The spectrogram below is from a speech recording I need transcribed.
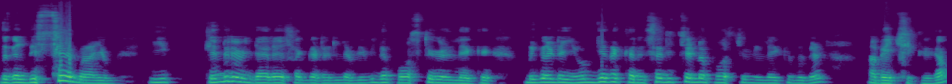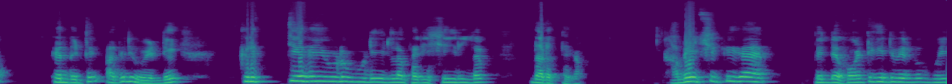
നിങ്ങൾ നിശ്ചയമായും ഈ കേന്ദ്ര വിദ്യാലയ സംഘടനയിലെ വിവിധ പോസ്റ്റുകളിലേക്ക് നിങ്ങളുടെ യോഗ്യതക്കനുസരിച്ചുള്ള പോസ്റ്റുകളിലേക്ക് നിങ്ങൾ അപേക്ഷിക്കുക. എന്നിട്ട് അതിനുവേണ്ടി കൃത്യതയോടുകൂടിയുള്ള പരിശീലനം നടത്തുക. അപേക്ഷിക്കുക പിന്നെ ഹോൾ ടിക്കറ്റ് വരുമ്പോൾ പോയി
